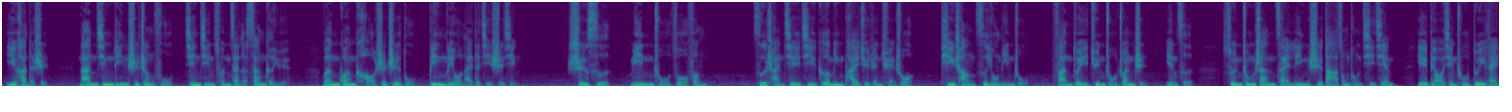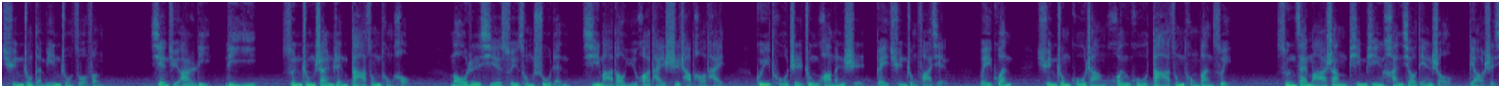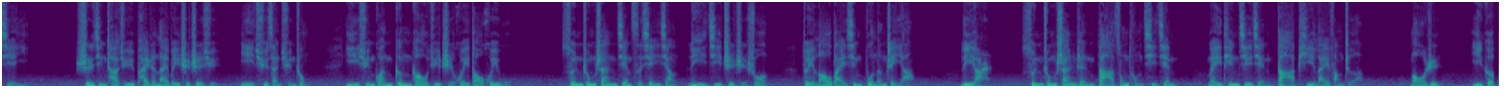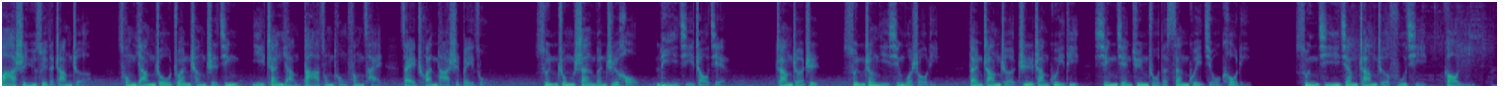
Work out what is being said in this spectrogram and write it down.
遗憾的是，南京临时政府仅仅存在了三个月，文官考试制度并没有来得及实行。十四民主作风。资产阶级革命派据人权说，提倡自由民主，反对君主专制。因此，孙中山在临时大总统期间也表现出对待群众的民主作风。现举二例：例一，孙中山任大总统后，某日携随从数人骑马到雨花台视察炮台，归途至中华门时被群众发现，围观，群众鼓掌欢呼“大总统万岁”。孙在马上频频含笑点手。表示谢意，使警察局派人来维持秩序，以驱散群众。一巡官更高举指挥刀挥舞。孙中山见此现象，立即制止说：“对老百姓不能这样。”例二，孙中山任大总统期间，每天接见大批来访者。某日，一个八十余岁的长者从扬州专程至京，以瞻仰大总统风采，在传达室被阻。孙中山闻之后。立即召见，长者至，孙正拟行握手礼，但长者智障跪地行见君主的三跪九叩礼。孙即将长者扶起，告以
